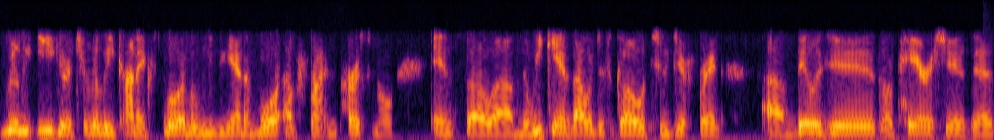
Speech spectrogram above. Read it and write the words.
really eager to really kind of explore Louisiana more upfront and personal. And so um, the weekends, I would just go to different uh, villages or parishes. As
